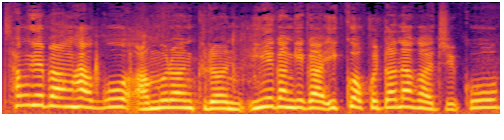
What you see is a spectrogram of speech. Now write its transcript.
상대방하고 아무런 그런 이해관계가 있고 없고 떠나가지고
